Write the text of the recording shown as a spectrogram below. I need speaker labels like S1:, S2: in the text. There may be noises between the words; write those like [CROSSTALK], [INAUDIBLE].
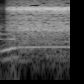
S1: Mm. [LAUGHS]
